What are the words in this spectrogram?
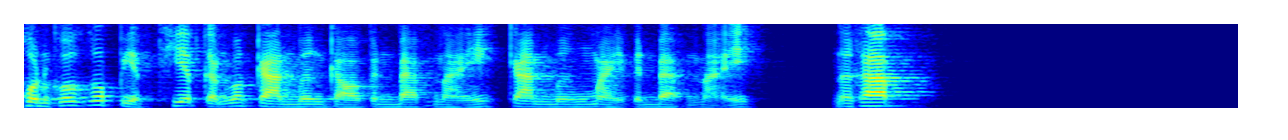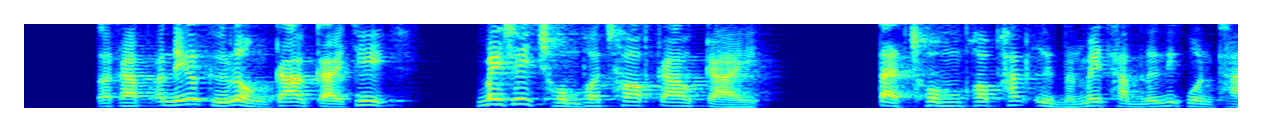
คนก็ก็เปรียบเทียบกันว่าการเมืองเก่าเป็นแบบไหน การเมืองใหม่เป็นแบบไหนนะครับนะครับ อันนี้ก็คือเรื่องของก้าวไกลที่ ไม่ใช่ชมเพราะชอบก้าวไกล แต่ชมเพราะพรรคอื่นมันไม่ทำเรื่องที่ควรท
